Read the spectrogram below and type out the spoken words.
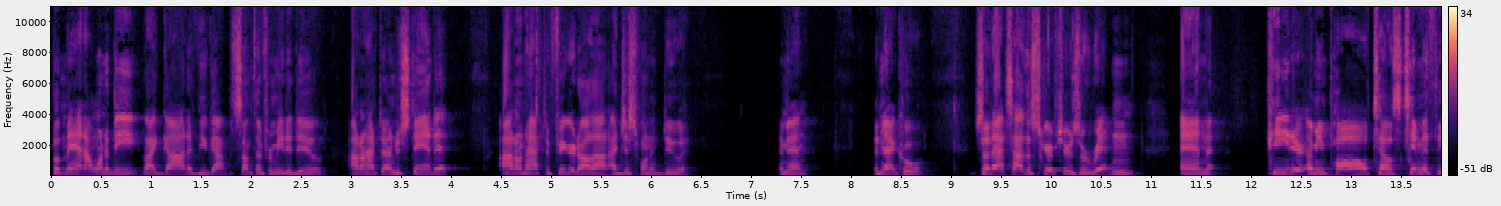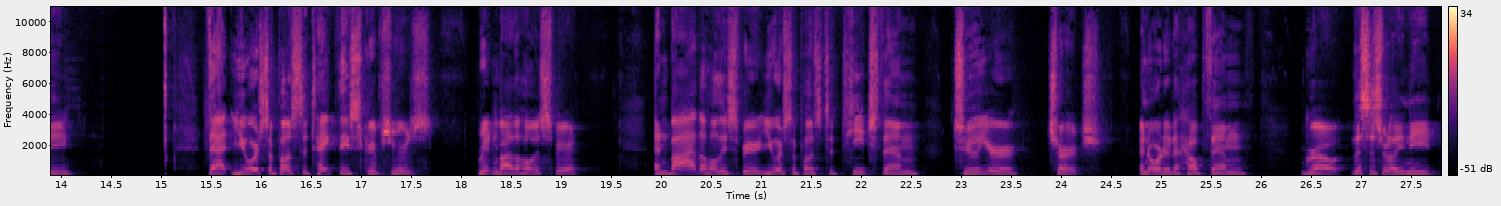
but man, I want to be like God. If you got something for me to do, I don't have to understand it. I don't have to figure it all out. I just want to do it. Amen? Isn't that cool? So that's how the scriptures are written. And Peter, I mean, Paul tells Timothy that you are supposed to take these scriptures written by the Holy Spirit, and by the Holy Spirit, you are supposed to teach them to your church in order to help them grow. This is really neat.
